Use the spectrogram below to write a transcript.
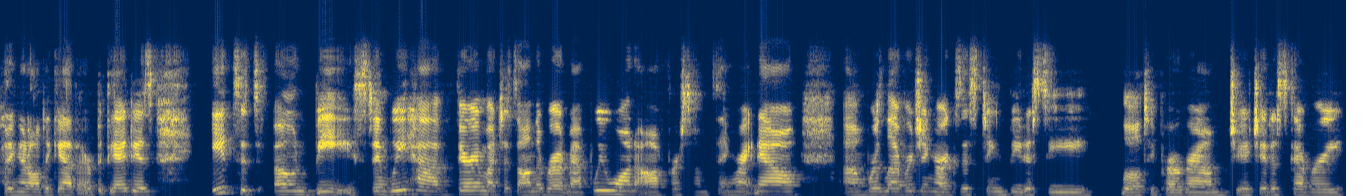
putting it all together. But the idea is it's its own beast. And we have very much it's on the roadmap. We want to offer something. Right now um, we're leveraging our existing b2c loyalty program gha discovery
